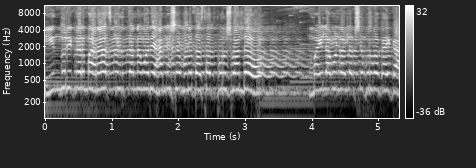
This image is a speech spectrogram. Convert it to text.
इंदुरीकर महाराज कीर्तनामध्ये हमेशा म्हणत असतात पुरुष बांधव महिला मंडळ लक्षपूर्वक ऐका.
